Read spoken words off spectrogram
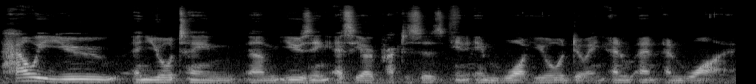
How are you and your team um, using SEO practices in, in what you're doing and, and, and why?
